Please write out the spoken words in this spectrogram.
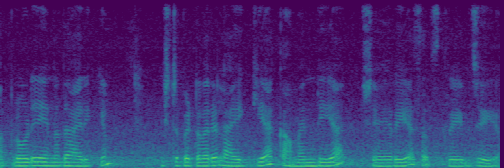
അപ്ലോഡ് ചെയ്യുന്നതായിരിക്കും. ഇഷ്ടപ്പെട്ടവരെ ലൈക്ക് ചെയ്യുക കമന്റ് ചെയ്യുക ഷെയർ ചെയ്യുക സബ്സ്ക്രൈബ് ചെയ്യുക.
